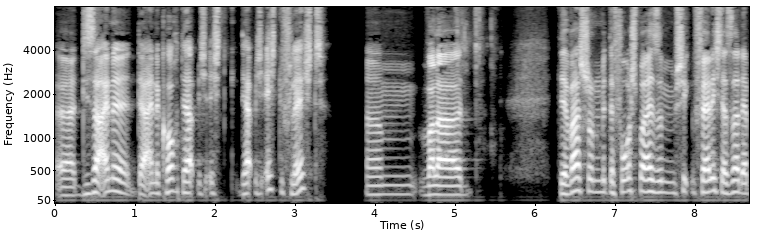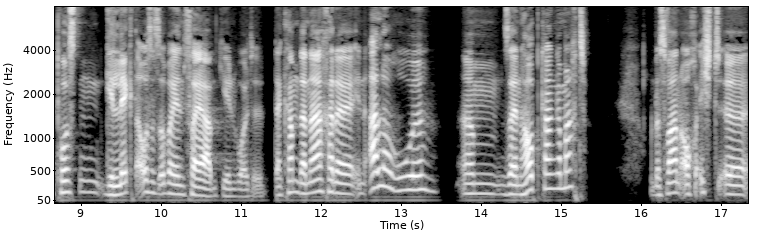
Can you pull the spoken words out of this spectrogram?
äh, dieser eine, der eine Koch, der hat mich echt, der hat mich echt geflasht, ähm, weil er, der war schon mit der Vorspeise im Schicken fertig, da sah der Posten geleckt aus, als ob er in den Feierabend gehen wollte. Dann kam danach, hat er in aller Ruhe ähm, seinen Hauptgang gemacht und das waren auch echt äh,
